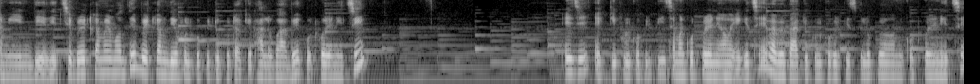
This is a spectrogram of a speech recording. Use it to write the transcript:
আমি দিয়ে দিচ্ছি ব্রেড কামের মধ্যে। ব্রেড কাম দিয়ে ফুলকপির টুকরোটাকে ভালোভাবে কুট করে নিচ্ছি। এই যে একটি ফুলকপির পিস আমার কুট করে নেওয়া হয়ে গেছে। এভাবে বাকি ফুলকপির পিসগুলোকেও আমি কুট করে নিচ্ছি।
